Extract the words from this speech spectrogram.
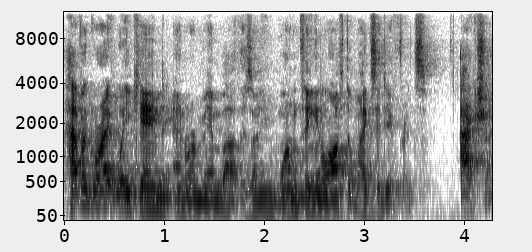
have a great weekend. And remember, there's only one thing in life that makes a difference. Action.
